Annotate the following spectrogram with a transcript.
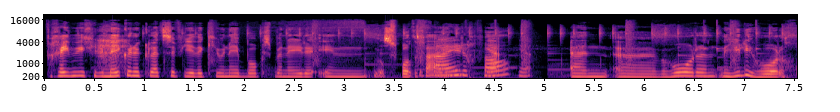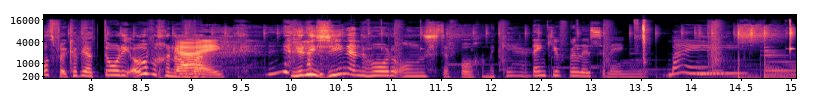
vergeet niet dat jullie mee kunnen kletsen via de Q&A-box beneden in Spotify, in ieder geval. Ja, ja. En eh, we horen, nee, jullie horen, godver, ik heb jouw Tori overgenomen. Kijk. Jullie zien en horen ons de volgende keer. Thank you for listening. Bye.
